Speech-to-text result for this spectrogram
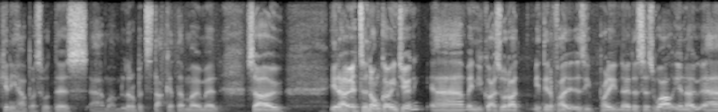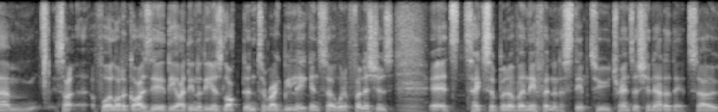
can you help us with this? Um, I'm a little bit stuck at the moment." So you know, it's an ongoing journey, um, and you guys would identify it as you probably know this as well. You know, um, so for a lot of guys, the the identity is locked into rugby league, and so when it finishes, mm. it takes a bit of an effort and a step to transition out of that. So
